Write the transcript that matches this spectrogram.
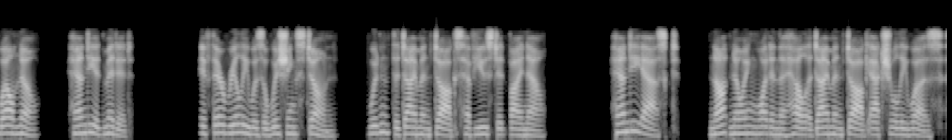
Well no, Handy admitted. If there really was a wishing stone, wouldn't the diamond dogs have used it by now? Handy asked, not knowing what in the hell a diamond dog actually was.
